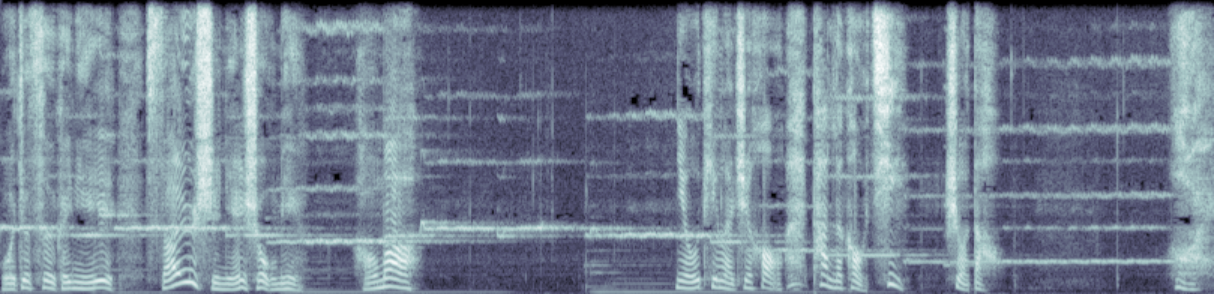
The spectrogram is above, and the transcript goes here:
我就赐给你三十年寿命，好吗？牛听了之后叹了口气，说道：“唉，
